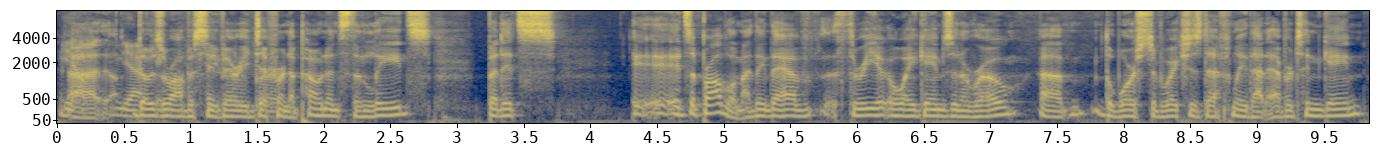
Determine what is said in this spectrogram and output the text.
Yeah, Uh, yeah, those are obviously very different opponents than Leeds, but it's it's a problem. I think they have three away games in a row. Uh, the worst of which is definitely that Everton game,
